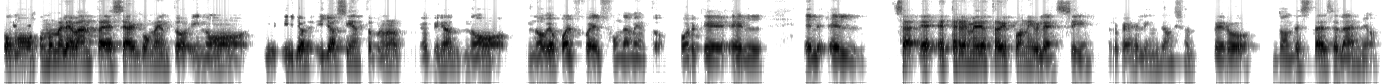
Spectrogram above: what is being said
¿Cómo, ¿Cómo, me levanta ese argumento? Y no, y, yo, y yo siento, pero mi opinión, no, no veo cuál fue el fundamento, porque el, el, sea, e, este remedio está disponible, sí, lo que es el injunction, pero ¿dónde está ese daño?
